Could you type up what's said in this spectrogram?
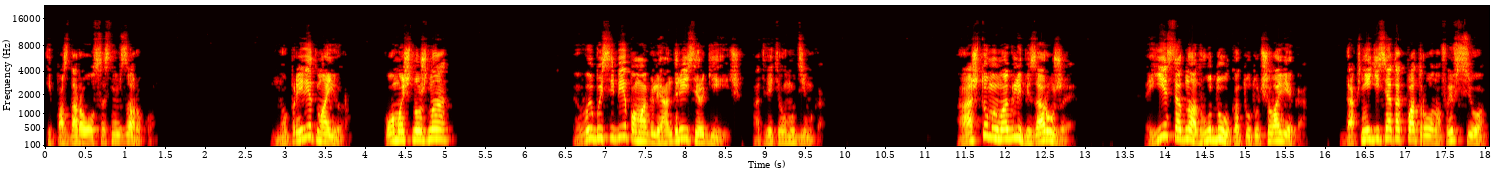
и поздоровался с ним за руку. «Ну, привет, майор. Помощь нужна?» «Вы бы себе помогли, Андрей Сергеевич», — ответил ему Димка. «А что мы могли без оружия? Есть одна двудулка тут у человека. Да к ней десяток патронов, и все.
